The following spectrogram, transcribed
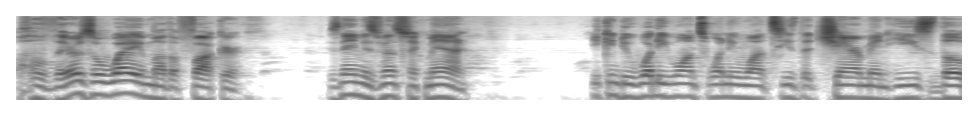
Oh, there's a way, motherfucker. His name is Vince McMahon. He can do what he wants when he wants. He's the chairman. He's the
